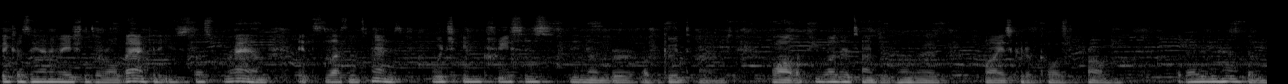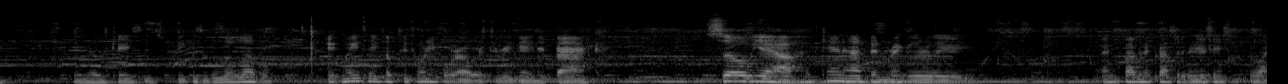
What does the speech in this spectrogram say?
because the animations are all back and it uses less RAM, it's less intense, which increases the number of good times, while a few other times otherwise could have caused a problem. But that didn't happen in those cases, because of the low level. It may take up to 24 hours to regain it back. So yeah, it can happen regularly. And 5 minute crafts a video change the like.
